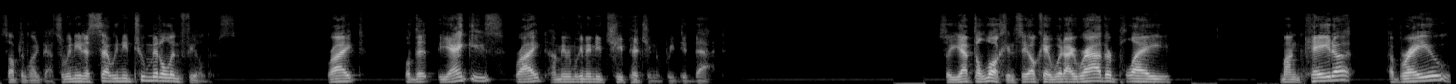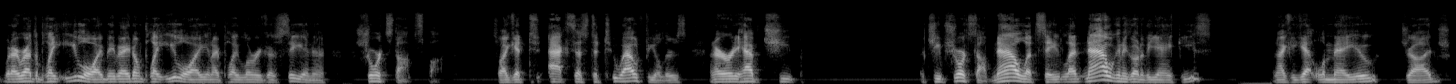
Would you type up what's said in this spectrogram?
something like that. So we need a set. We need two middle infielders, right? Well, the, the Yankees, right? I mean, we're going to need cheap pitching if we did that. So you have to look and say, okay, would I rather play Moncada, Abreu? Would I rather play Eloy? Maybe I don't play Eloy and I play Leury Garcia in a shortstop spot. So I get access to two outfielders and I already have cheap a cheap shortstop. Now let's say let now we're going to go to the Yankees and I could get LeMahieu, Judge,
